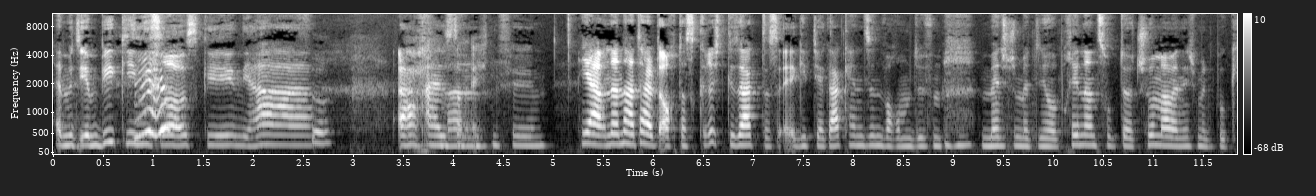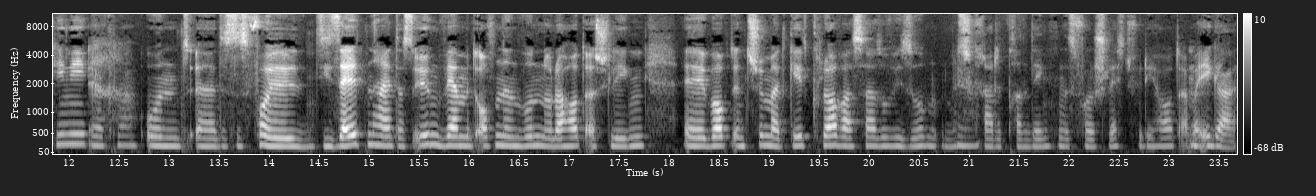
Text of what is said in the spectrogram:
äh, mit ihren Bikinis rausgehen. Ja. So. Ach, also ist doch echt ein Film. Ja, und dann hat halt auch das Gericht gesagt, das ergibt ja gar keinen Sinn, warum dürfen mhm. Menschen mit Neoprenanzug dort schwimmen, aber nicht mit Bikini. Ja, klar. Und äh, das ist voll die Seltenheit, dass irgendwer mit offenen Wunden oder Hautausschlägen äh, überhaupt ins Schwimmbad geht. Chlorwasser sowieso, muss ja. ich gerade dran denken, ist voll schlecht für die Haut, aber mhm. egal.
